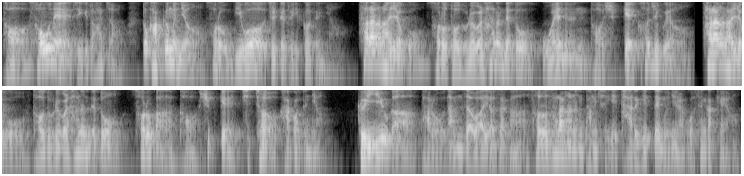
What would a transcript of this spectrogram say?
더 서운해지기도 하죠. 또 가끔은요 서로 미워질 때도 있거든요. 사랑을 하려고 서로 더 노력을 하는데도 오해는 더 쉽게 커지고요. 사랑을 하려고 더 노력을 하는데도 서로가 더 쉽게 지쳐 가거든요 그 이유가 바로 남자와 여자가 서로 사랑하는 방식이 다르기 때문이라고 생각해요.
